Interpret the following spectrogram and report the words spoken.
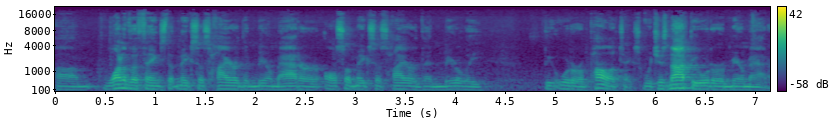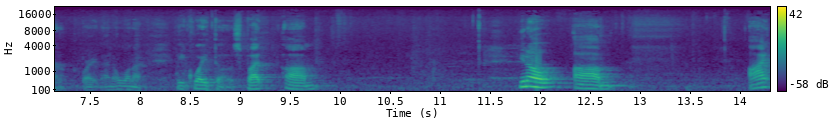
um, one of the things that makes us higher than mere matter also makes us higher than merely the order of politics, which is not the order of mere matter, right? I don't want to equate those. But, um, you know, um, I,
